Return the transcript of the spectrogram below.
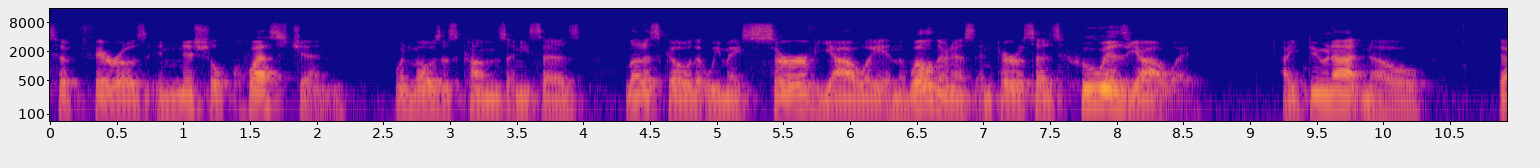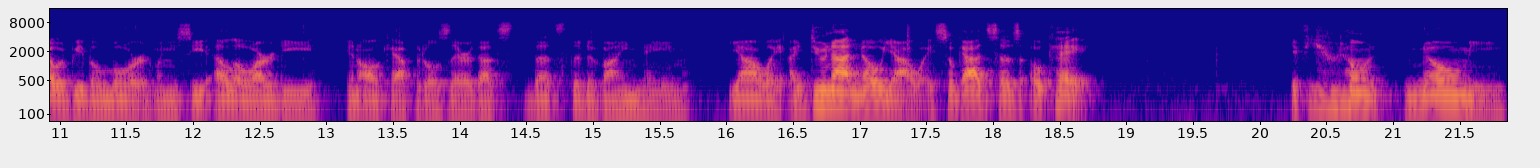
to Pharaoh's initial question when Moses comes and he says, Let us go that we may serve Yahweh in the wilderness. And Pharaoh says, Who is Yahweh? I do not know. That would be the Lord. When you see L O R D in all capitals there, that's, that's the divine name Yahweh. I do not know Yahweh. So God says, okay, if you don't know me,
